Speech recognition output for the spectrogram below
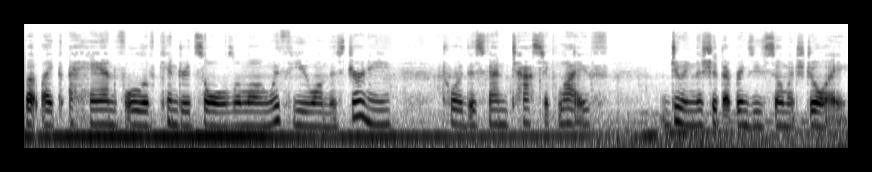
but like a handful of kindred souls along with you on this journey toward this fantastic life, doing the shit that brings you so much joy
